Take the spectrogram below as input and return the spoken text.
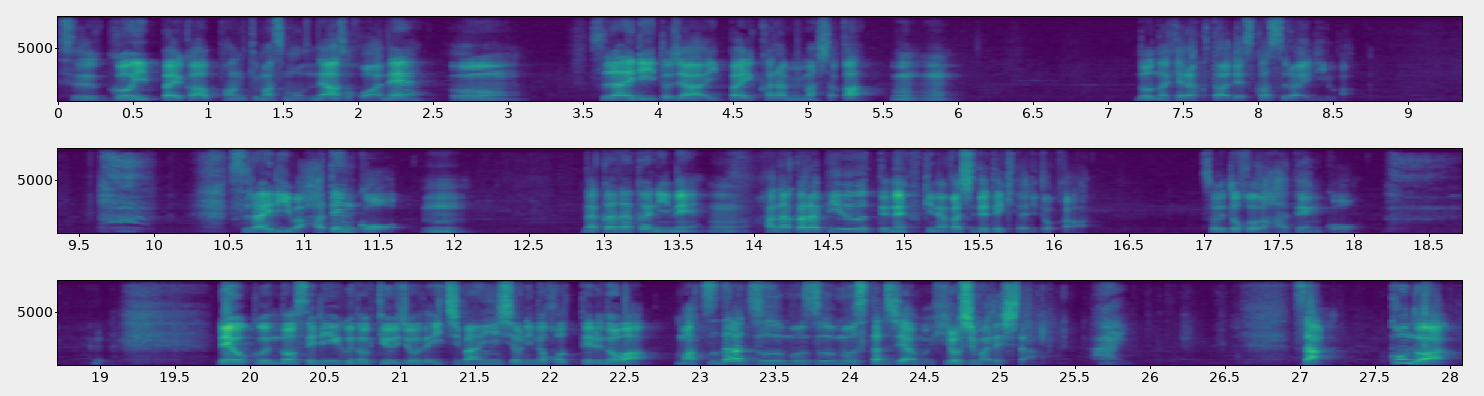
すっごいいっぱいカープファン来ますもんね、あそこはね。うん。スライリーとじゃあいっぱい絡みましたか？うんうん。どんなキャラクターですか、スライリーは。スライリーは破天荒。うん。なかなかにね、うん。鼻からピューってね、吹き流し出てきたりとか。そういうとこが破天荒。レオくんのセリーグの球場で一番印象に残っているのは、マツダ Zoom-Zoom スタジアム広島でした。はい。さあ、今度は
